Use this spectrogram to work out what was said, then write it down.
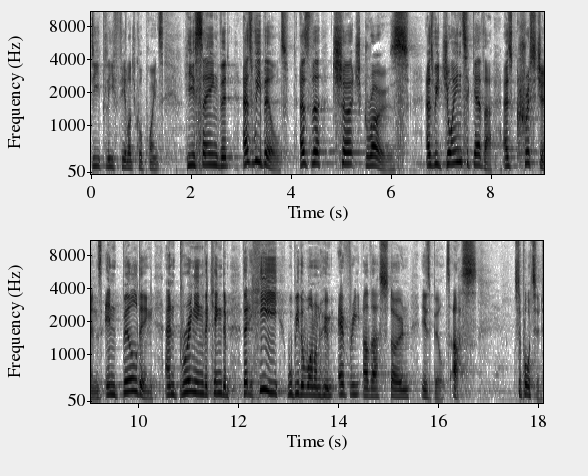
deeply theological points. He is saying that as we build, as the church grows, as we join together as Christians in building and bringing the kingdom, that He will be the one on whom every other stone is built. Us. Supported,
